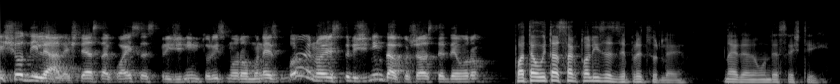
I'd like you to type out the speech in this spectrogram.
e și o dileală, știi asta cu ai să sprijinim turismul românesc. Bă, noi îl sprijinim, dar cu 600 de euro. Poate a uitat să actualizeze prețurile. N-ai de unde să știi.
